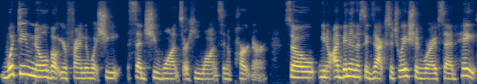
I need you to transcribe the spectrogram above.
What do you know about your friend and what she said she wants or he wants in a partner? So, you know, I've been in this exact situation where I've said, Hey,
